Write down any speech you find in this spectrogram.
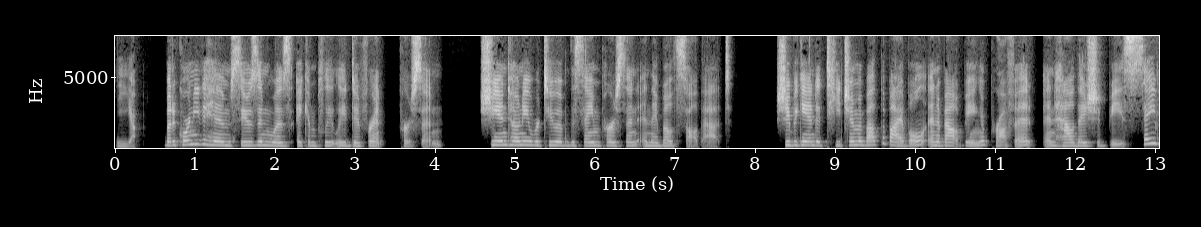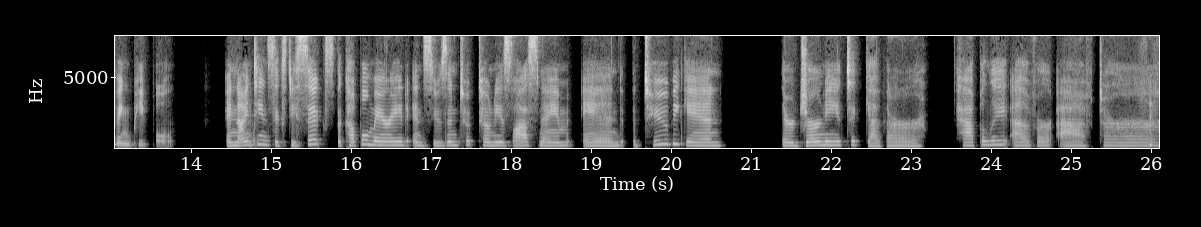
Yeah. But according to him, Susan was a completely different person. She and Tony were two of the same person, and they both saw that. She began to teach him about the Bible and about being a prophet and how they should be saving people. In 1966, the couple married, and Susan took Tony's last name, and the two began their journey together happily ever after.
